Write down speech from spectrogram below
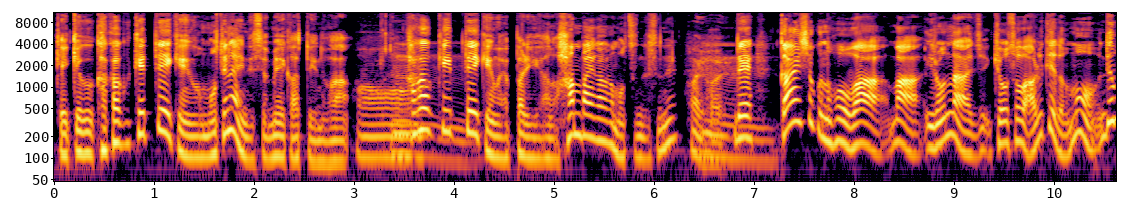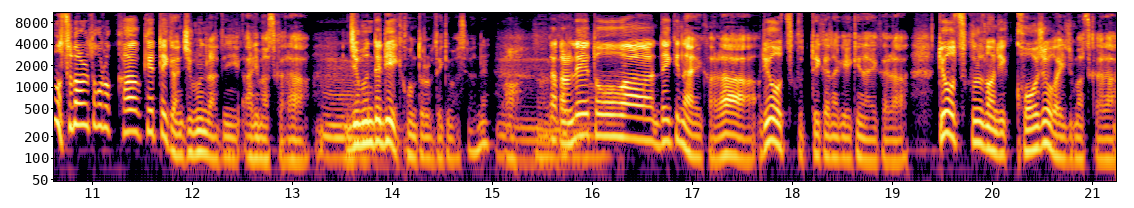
結局価格決定権を持てないんですよメーカーっていうのは。価格決定権はやっぱりあの販売側が持つんですね、はいはい、で外食の方はまあいろんな競争はあるけどもでもつまるところ価格決定権は自分らにありますから自分で利益コントロールできますよね。だから冷凍はできないから量を作っていかなきゃいけないから量を作るのに工場がいりますから、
